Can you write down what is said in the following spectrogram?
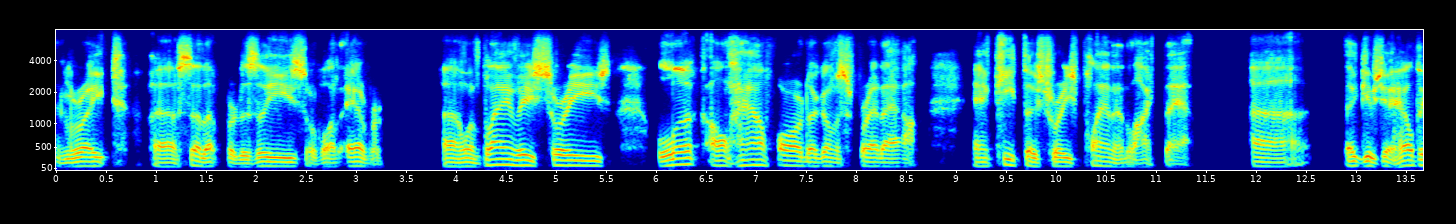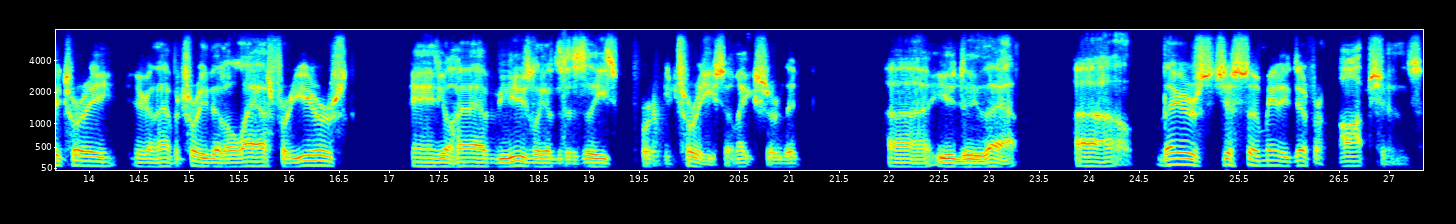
Great uh, setup for disease or whatever. Uh, when planting these trees, look on how far they're going to spread out and keep those trees planted like that. Uh, that gives you a healthy tree. You're going to have a tree that'll last for years, and you'll have usually a disease-free tree. So make sure that uh, you do that. Uh, there's just so many different options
